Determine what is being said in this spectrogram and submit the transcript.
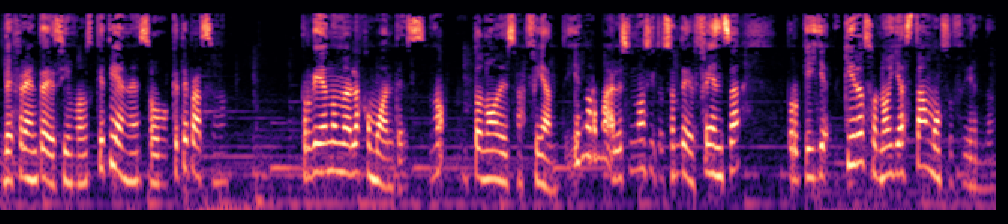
de frente decimos, ¿qué tienes? o ¿qué te pasa? Porque ya no me hablas como antes, ¿no? Tono desafiante. Y es normal, es una situación de defensa porque ya, quieras o no, ya estamos sufriendo.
